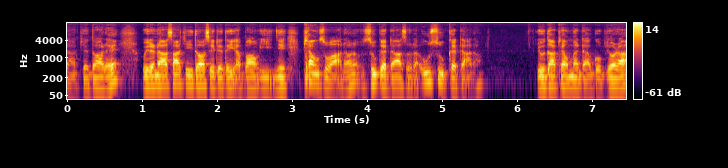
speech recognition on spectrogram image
တာဖြစ်သွားတယ်ဝေဒနာအစကြည့်သောစေတသိက်အပေါင်းဤငြိဖြောင့်စွာနော်စုကတာဆိုတာဥစုကတာနော်ယောသားဖြောင့်မှတ်တာကိုပြောတာ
